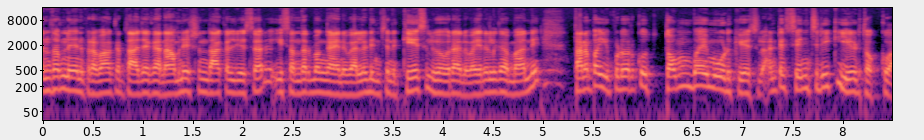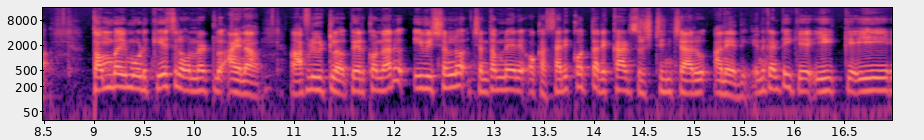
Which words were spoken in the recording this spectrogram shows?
చింతమనేని ప్రభాకర్ తాజాగా నామినేషన్ దాఖలు చేశారు. ఈ సందర్భంగా ఆయన వెల్లడించిన కేసుల వివరాలు వైరల్గా మారి తనపై ఇప్పటివరకు తొంభై మూడు కేసులు అంటే సెంచరీకి ఏడు తక్కువ. తొంభై మూడు కేసులు ఉన్నట్లు ఆయన అఫిడవిట్లో పేర్కొన్నారు. ఈ విషయంలో చింతమనేని ఒక సరికొత్త రికార్డు సృష్టించారు అనేది. ఎందుకంటే ఈ కే- ఈ కే- ఈ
